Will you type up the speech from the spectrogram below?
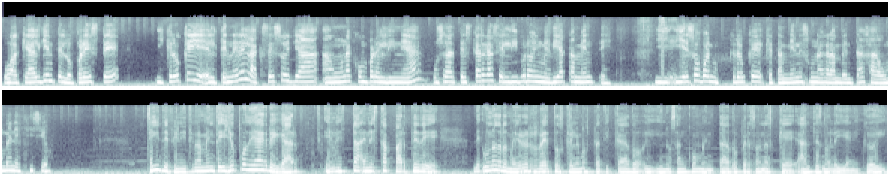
o a que alguien te lo preste. Y creo que el tener el acceso ya a una compra en línea, o sea, te descargas el libro inmediatamente. Y, Sí. y eso, bueno, creo que, que también es una gran ventaja, un beneficio. Sí, definitivamente. Y yo podría agregar en esta, en esta parte de, de uno de los mayores retos que le hemos platicado y, nos han comentado personas que antes no leían y que hoy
